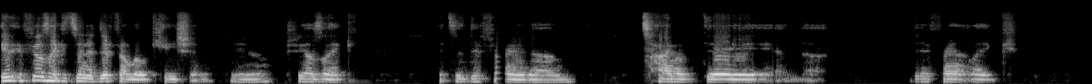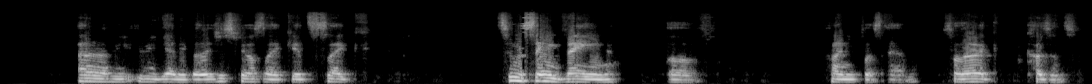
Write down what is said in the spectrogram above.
it, feels like it's in a different location. You know, it feels like it's a different um, time of day and. Uh, different like I don't know if you, if you get me, but it just feels like it's like it's in the same vein of Honey plus M. So they're like cousins.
